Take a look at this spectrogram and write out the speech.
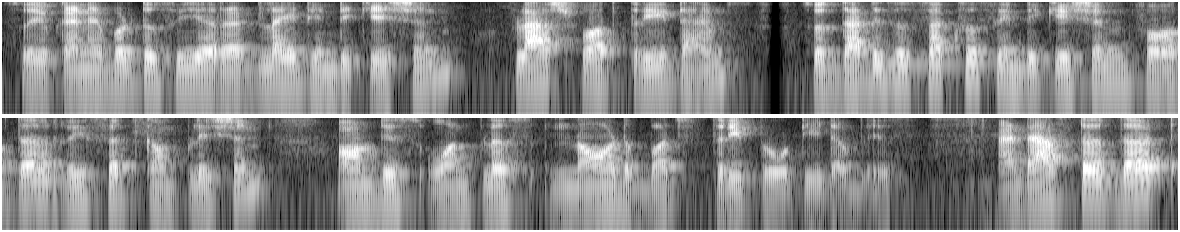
So you can able to see a red light indication flash for three times. So that is a success indication for the reset completion on this OnePlus Nord Buds 3 Pro TWS. And after that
